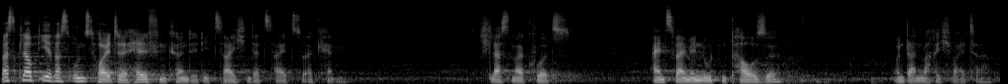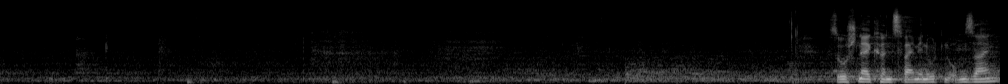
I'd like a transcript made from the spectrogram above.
Was glaubt ihr, was uns heute helfen könnte, die Zeichen der Zeit zu erkennen? Ich lasse mal kurz ein, zwei Minuten Pause und dann mache ich weiter. So schnell können zwei Minuten um sein.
